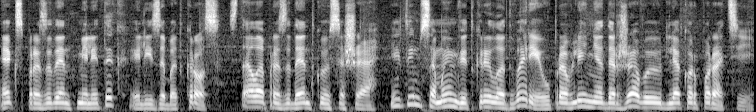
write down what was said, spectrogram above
Екс-президент Мілітек Елізабет Крос стала президенткою США і тим самим відкрила двері управління державою для корпорації.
